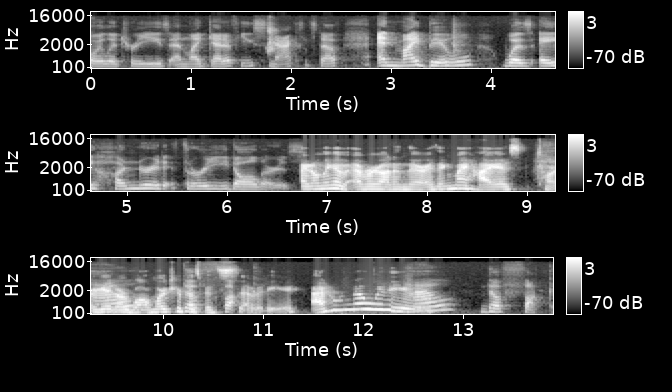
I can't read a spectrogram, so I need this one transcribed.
toiletries and like get a few snacks and stuff, and my bill was a hundred three dollars. I don't think I've ever gotten there. I think my highest Target or Walmart trip has been fuck? seventy. I don't know with you. How the fuck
